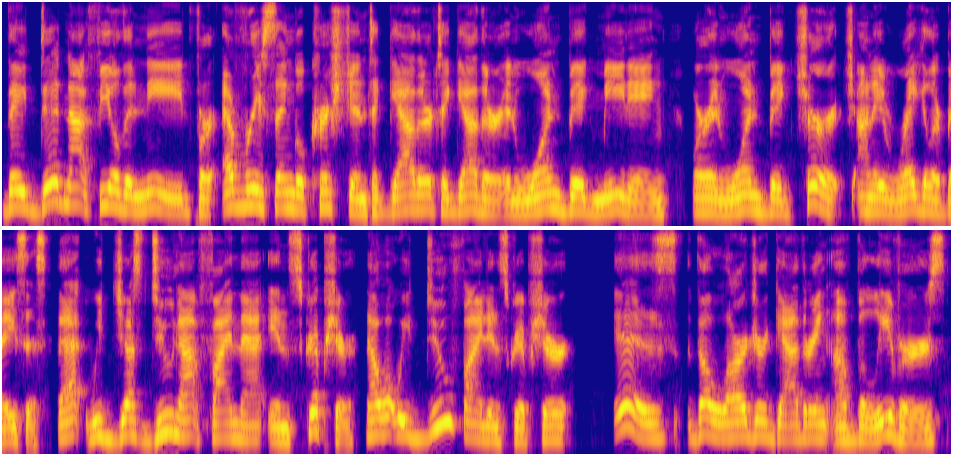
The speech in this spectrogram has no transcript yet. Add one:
they did not feel the need for every single Christian to gather together in one big meeting or in one big church on a regular basis. That we just do not find that in scripture. Now, what we do find in scripture is the larger gathering of believers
